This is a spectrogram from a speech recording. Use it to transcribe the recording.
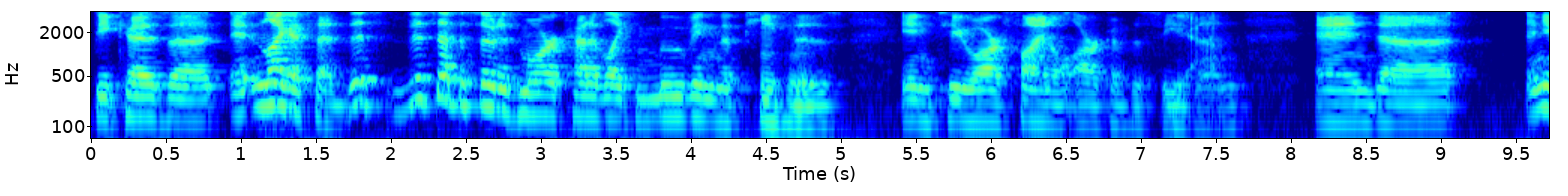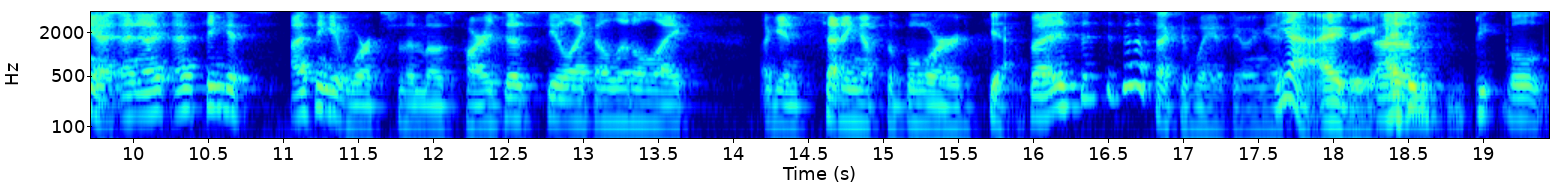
because uh, and like I said, this this episode is more kind of like moving the pieces into our final arc of the season, and uh, and yeah, and I, I think it's I think it works for the most part. It does feel like a little like again setting up the board. Yeah. but it's a, it's an effective way of doing it. Yeah, I agree. I Um, think people,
